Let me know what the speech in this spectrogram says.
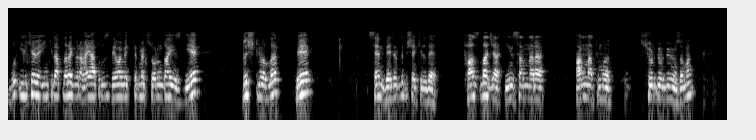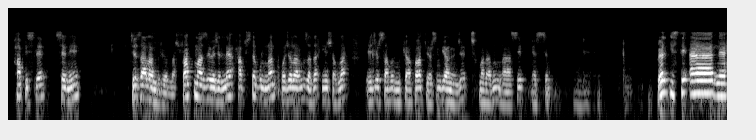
Bu ilke ve inkılaplara göre hayatımızı devam ettirmek zorundayız diye dışlıyorlar ve sen belirli bir şekilde fazlaca insanlara anlatımı sürdürdüğün zaman hapisle seni cezalandırıyorlar. Rabbim Azze ve Celle hapiste bulunan hocalarımıza da inşallah ecir sabır mükafat versin. Bir an önce çıkmalarını nasip etsin. Vel istiane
